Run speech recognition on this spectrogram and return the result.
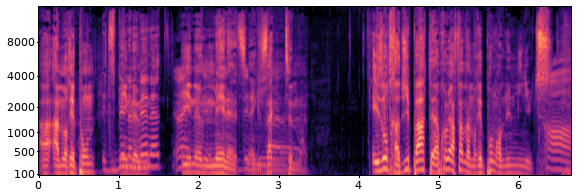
à, à me répondre It's been in a minute. In a minute. Exactement. Et ils ont traduit par T'es la première femme à me répondre en une minute. Oh.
